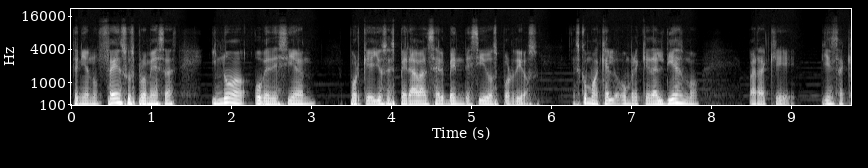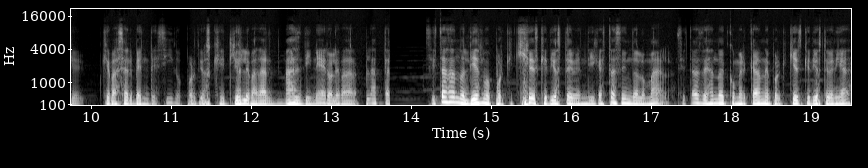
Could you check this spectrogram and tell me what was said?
tenían fe en sus promesas y no obedecían porque ellos esperaban ser bendecidos por Dios. Es como aquel hombre que da el diezmo para que piensa que, va a ser bendecido por Dios, que Dios le va a dar más dinero, le va a dar plata. Si estás dando el diezmo porque quieres que Dios te bendiga, estás haciéndolo mal. Si estás dejando de comer carne porque quieres que Dios te bendiga,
